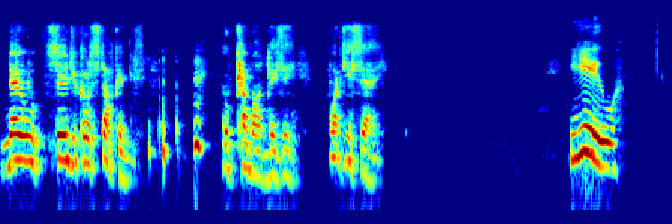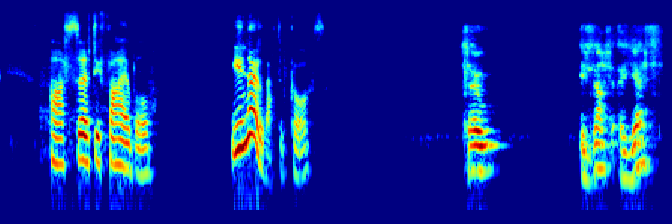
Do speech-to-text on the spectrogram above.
no surgical stockings. oh, come on, Lizzie. What do you say? You are certifiable. You know that, of course. So, is that a yes?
